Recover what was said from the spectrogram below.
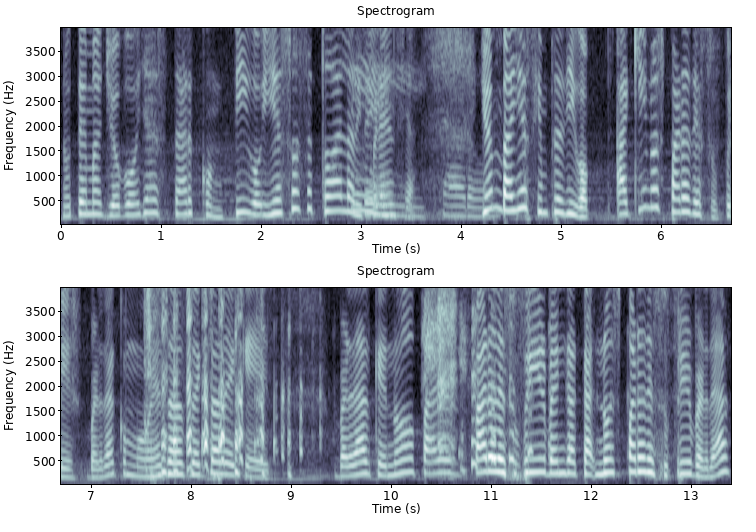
no temas, yo voy a estar contigo. Y eso hace toda la Sí, diferencia. claro. Yo en Valle siempre digo, aquí no es para de sufrir, ¿verdad? Como esa secta de que, ¿verdad? Que no pare, pare de sufrir, venga acá. No es para de sufrir, ¿verdad?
